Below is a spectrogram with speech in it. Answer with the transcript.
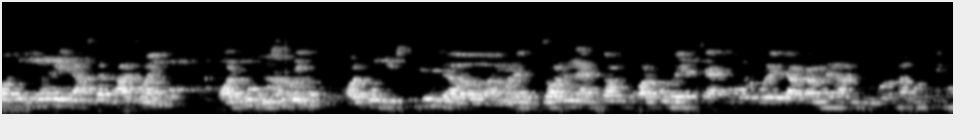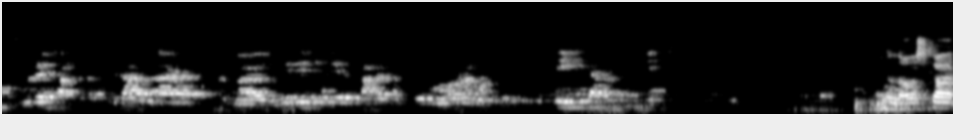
বছর ধরে এই রাস্তার কাজ হয়নি। অল্প বৃষ্টিতেই অল্প বৃষ্টিতে মানে জল একদম অল্প হয়ে যাচ্ছে এক নম্বর করে যার কারণে আমি দুর্ঘটনা ঘটছে এবং স্কুলের ছাত্রছাত্রীরা আহ, আহ, যেতে যেতে দুর্ঘটনা ঘটছে। এই? নমস্কার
